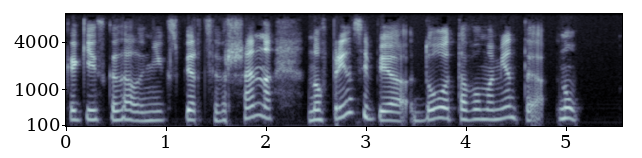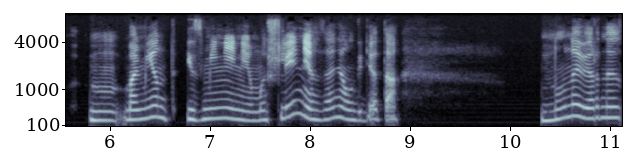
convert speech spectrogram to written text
как я и сказала, не эксперт совершенно, но в принципе до того момента, ну, момент изменения мышления занял где-то, ну, наверное,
